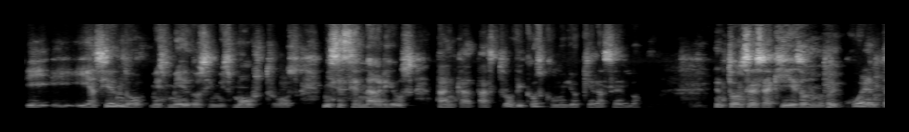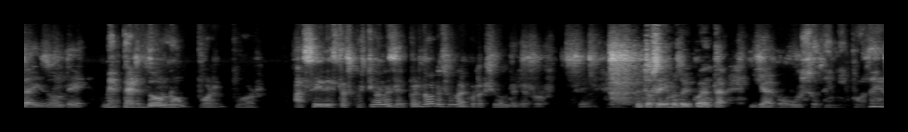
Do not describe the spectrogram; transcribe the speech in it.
y, y haciendo mis miedos y mis monstruos, mis escenarios tan catastróficos como yo quiera hacerlo. Entonces aquí es donde me doy cuenta y es donde me perdono por, por hacer estas cuestiones. El perdón es una corrección del error. Entonces ahí me doy cuenta y hago uso de mi poder.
